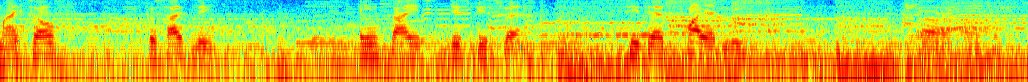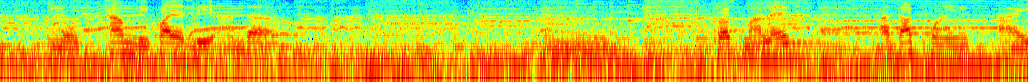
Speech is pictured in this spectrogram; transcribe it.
myself precisely inside this peace fair, seated quietly, uh, uh, you know, calmly, quietly, and uh, crossed my legs. At that point, I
